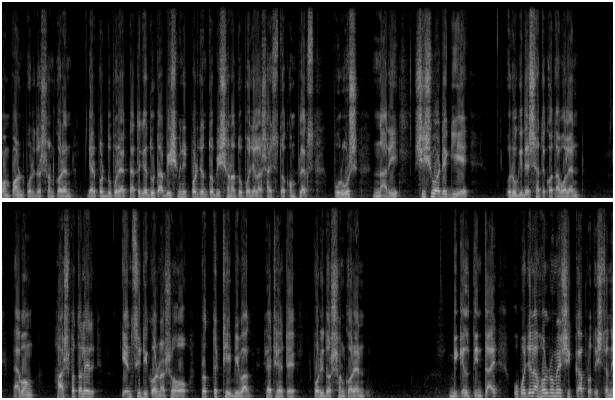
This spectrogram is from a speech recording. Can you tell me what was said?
কম্পাউন্ড পরিদর্শন করেন। এরপর দুপুরে একটা থেকে দুটা বিশ মিনিট পর্যন্ত বিশ্বনাথ উপজেলা স্বাস্থ্য কমপ্লেক্স, পুরুষ, নারী, শিশু ওয়ার্ডে গিয়ে রোগীদের সাথে কথা বলেন এবং হাসপাতালের এনসিডি কর্নারসহ প্রত্যেকটি বিভাগ হেঁটে হেঁটে পরিদর্শন করেন। বিকেল তিনটায় উপজেলা হলরুমে শিক্ষা প্রতিষ্ঠানে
